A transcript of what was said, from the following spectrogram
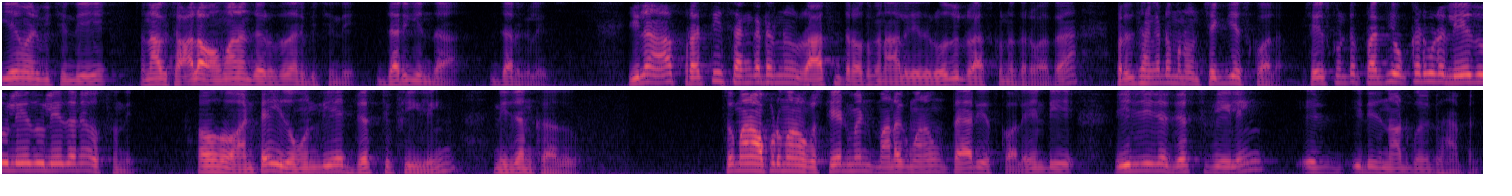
ఏమనిపించింది? నాకు చాలా అవమానం జరుగుతుంది అనిపించింది. జరిగిందా? జరగలేదు. ఇలా ప్రతి సంఘటనను రాసిన తర్వాత ఒక నాలుగైదు రోజులు రాసుకున్న తర్వాత ప్రతి సంఘటన మనం చెక్ చేసుకోవాలి. చేసుకుంటే ప్రతి ఒక్కటి కూడా లేదు లేదు లేదనే వస్తుంది. ఓహో అంటే ఇది ఓన్లీ ఏ జస్ట్ ఫీలింగ్ నిజం కాదు. సో మనం అప్పుడు మనం ఒక స్టేట్మెంట్ మనకు మనం తయారు చేసుకోవాలి. ఏంటి? ఇది is just feeling it it is not going to happen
